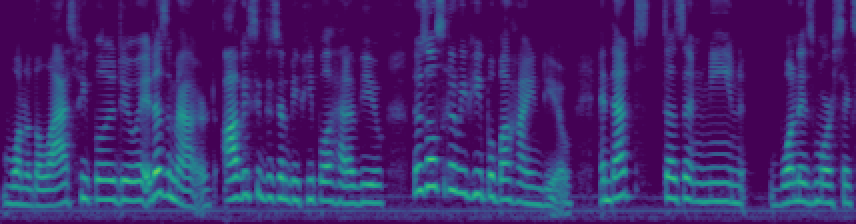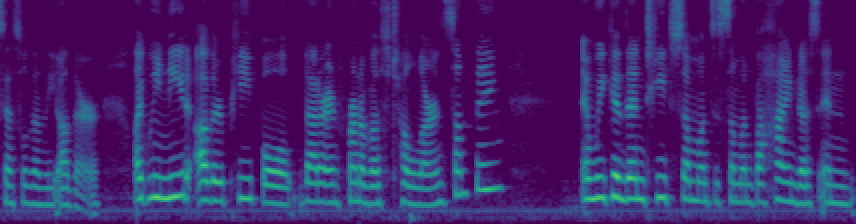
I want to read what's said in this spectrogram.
one of the last people to do it. It doesn't matter. Obviously, there's going to be people ahead of you. There's also going to be people behind you. And that doesn't mean one is more successful than the other. Like, we need other people that are in front of us to learn something. And we can then teach someone to someone behind us in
